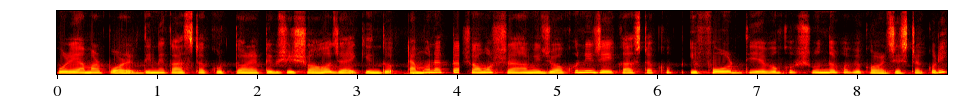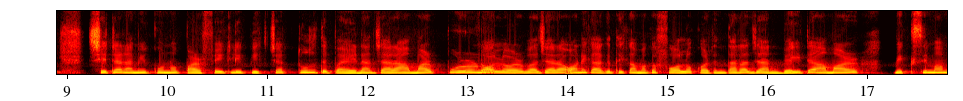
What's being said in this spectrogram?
করে আমার পরের দিনে কাজটা করতে অনেকটা বেশি সহজ হয়। কিন্তু এমন একটা সমস্যা, আমি যখনই যেই কাজটা খুব ইফোর্ট দিয়ে এবং খুব সুন্দরভাবে করার চেষ্টা করি, সেটার আমি কোনো পারফেক্টলি পিকচার তুলতে পারি না। যারা আমার পুরনো ফলোয়ার বা যারা অনেক আগে থেকে আমাকে ফলো করেন, তারা জানবে। এটা আমার ম্যাক্সিমাম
